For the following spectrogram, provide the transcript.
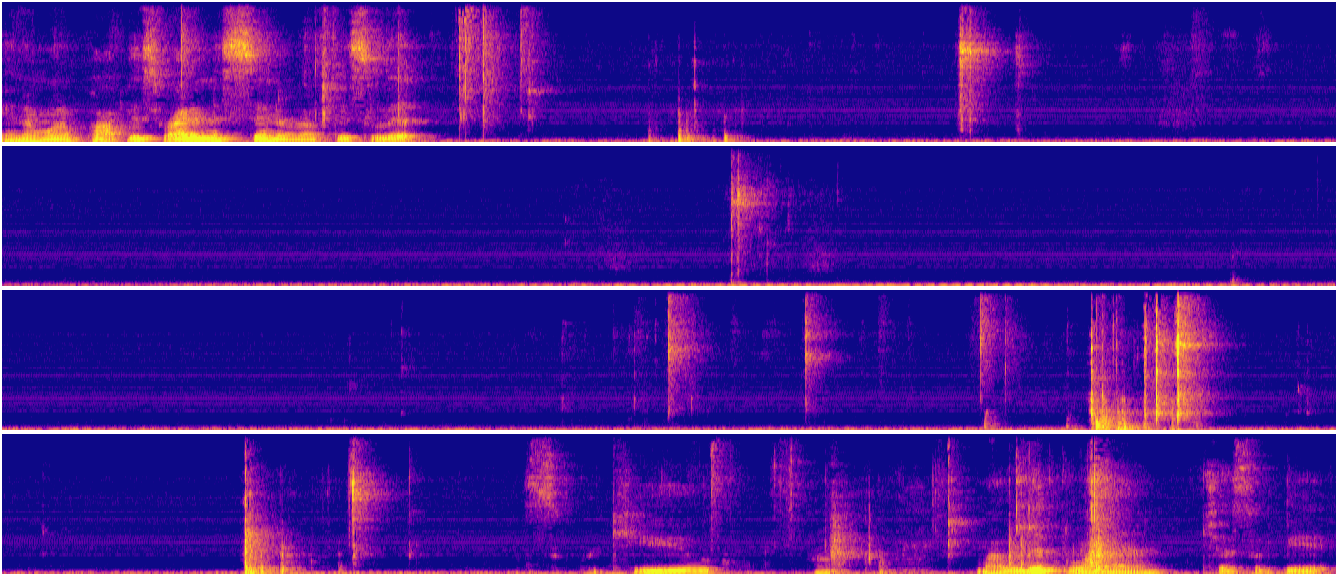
And I want to pop this right in the center of this lip. cute. My lip line just a bit.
